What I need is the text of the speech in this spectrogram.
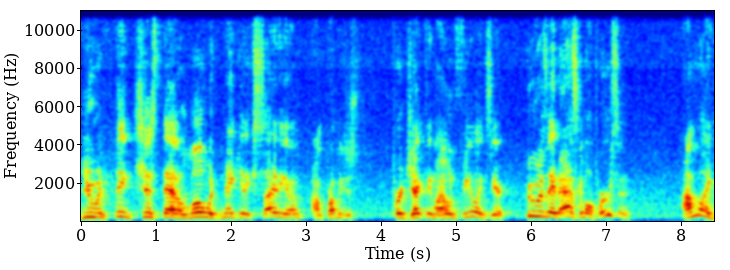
you would think just that alone would make it exciting. And I'm, I'm probably just projecting my own feelings here. Who is a basketball person? I'm like,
